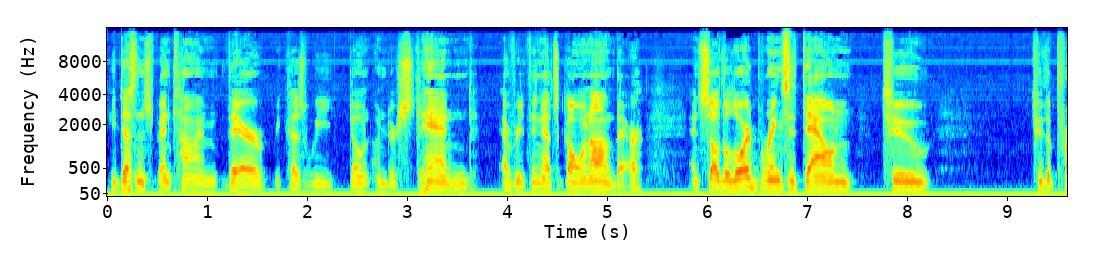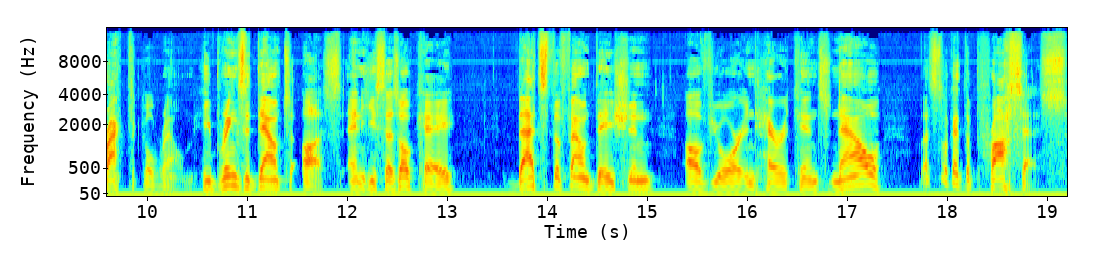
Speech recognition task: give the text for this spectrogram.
He doesn't spend time there because we don't understand everything that's going on there. And so the Lord brings it down to, to the practical realm. He brings it down to us. And He says, okay, that's the foundation of your inheritance. Now, let's look at the process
